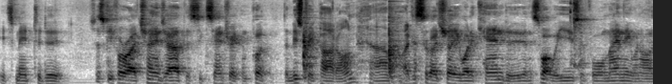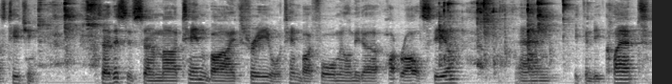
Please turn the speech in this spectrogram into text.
it's meant to do. Just before I change out this eccentric and put the mystery part on, um, I just thought I'd show you what it can do, and this is what we use it for mainly when I was teaching. So this is some uh, 10 by 3 or 10 by 4 millimeter hot rolled steel, and it can be clamped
